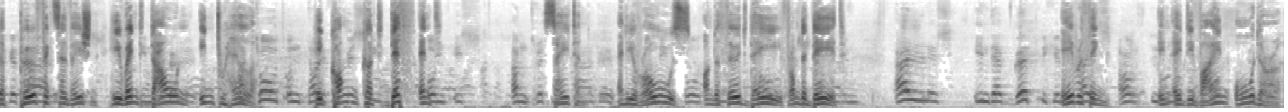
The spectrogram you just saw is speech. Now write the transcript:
the perfect salvation. He went down into hell. He conquered death and Satan, and he rose on the third day from the dead. Alles in der göttlichen Everything in a divine order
